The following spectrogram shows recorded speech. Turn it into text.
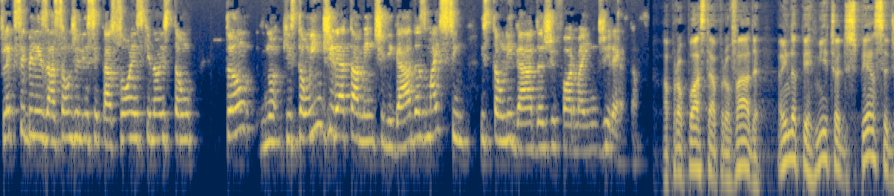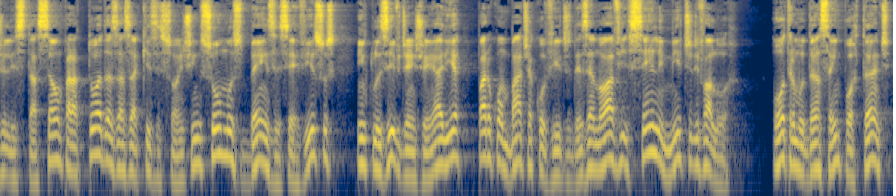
flexibilização de licitações que não estão tão, que estão indiretamente ligadas, mas sim estão ligadas de forma indireta. A proposta aprovada ainda permite a dispensa de licitação para todas as aquisições de insumos, bens e serviços, inclusive de engenharia, para o combate à Covid-19 sem limite de valor. Outra mudança importante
